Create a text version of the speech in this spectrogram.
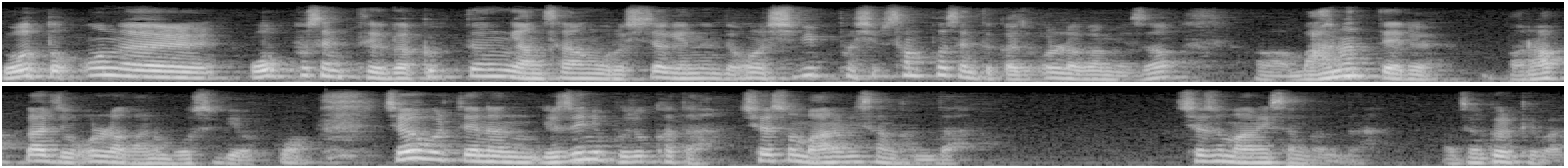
이것도 오늘 5%가 급등 양상으로 시작했는데 오늘 12% 13%까지 올라가면서 어, 만 원대를 바랍까지 올라가는 모습이었고 제가 볼 때는 여전히 부족하다. 최소 만 원 이상 간다. 최소 만 원 이상 간다. 저는 그렇게 봐요.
